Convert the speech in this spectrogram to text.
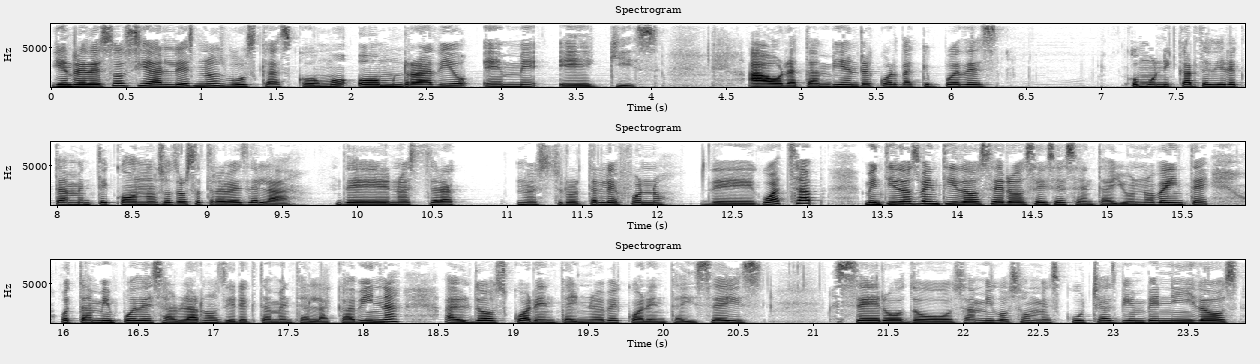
y en redes sociales nos buscas como Omradio MX. Ahora, también recuerda que puedes comunicarte directamente con nosotros a través de la de nuestra nuestro teléfono de WhatsApp 22 22 06 61 20 o también puedes hablarnos directamente a la cabina al 249 46 02. Amigos o me escuchas, bienvenidos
